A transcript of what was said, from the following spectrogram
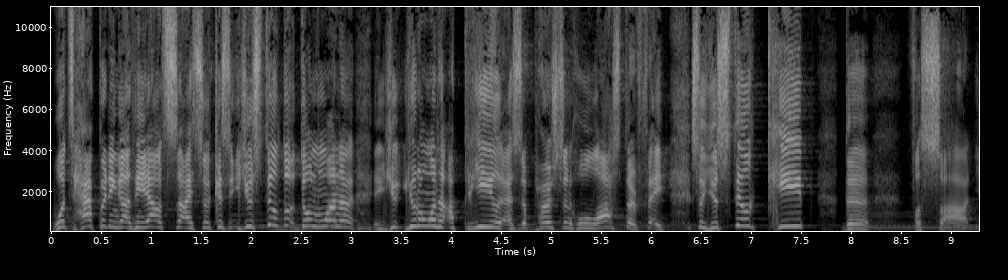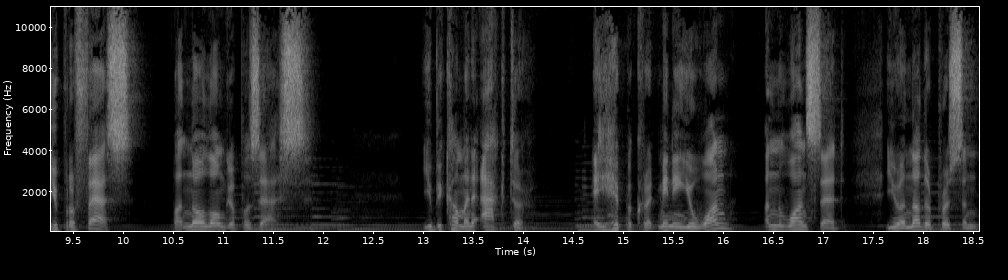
what's happening on the outside so because you still don't, don't want to you, you don't want to appeal as a person who lost their faith so you still keep the facade you profess but no longer possess you become an actor a hypocrite meaning you one And one said, You're another person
